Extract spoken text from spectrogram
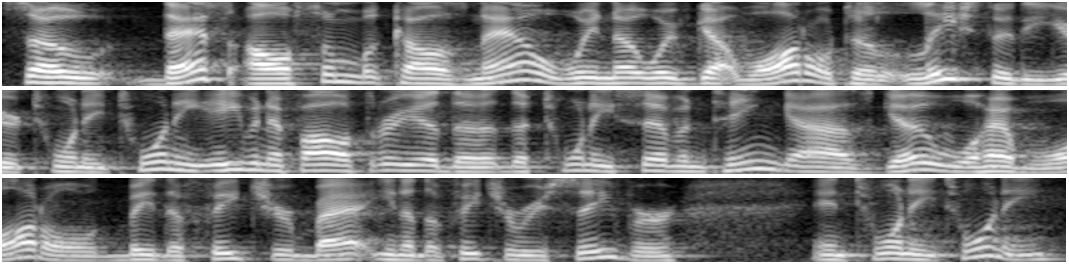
So that's awesome because now we know we've got Waddle to at least through the year 2020. Even if all three of the, the 2017 guys go, we'll have Waddle be the feature back, you know, the feature receiver in 2020.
